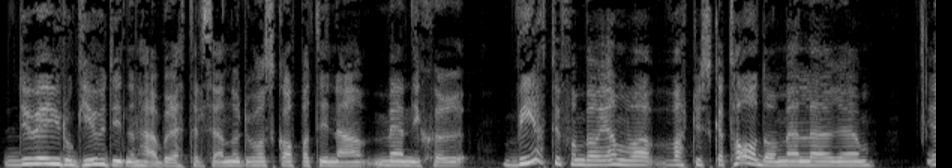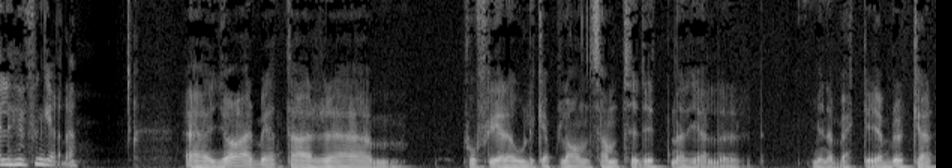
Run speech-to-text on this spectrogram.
du är ju då Gud i den här berättelsen och du har skapat dina människor. Vet du från början vart du ska ta dem eller, eh, eller hur fungerar det? Eh, jag arbetar eh, på flera olika plan samtidigt när det gäller mina böcker. Jag brukar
